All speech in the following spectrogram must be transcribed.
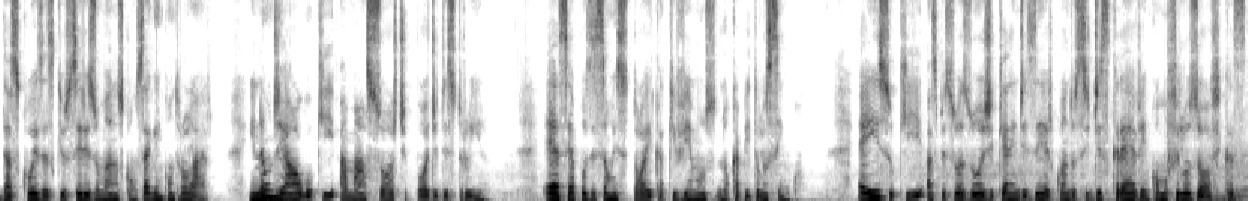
das coisas que os seres humanos conseguem controlar, e não de algo que a má sorte pode destruir. Essa é a posição estoica que vimos no capítulo 5. É isso que as pessoas hoje querem dizer quando se descrevem como filosóficas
